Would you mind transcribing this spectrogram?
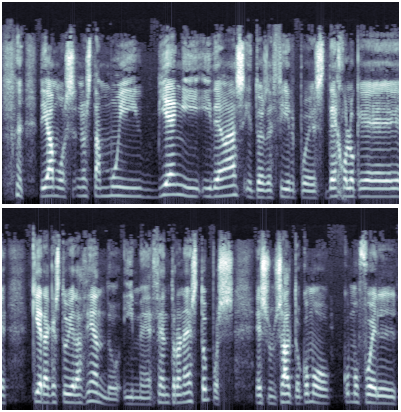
digamos, no están muy bien y, demás, y entonces decir, pues dejo lo que quiera que estuviera haciendo y me centro en esto, pues es un salto. ¿Cómo, cómo fue el,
